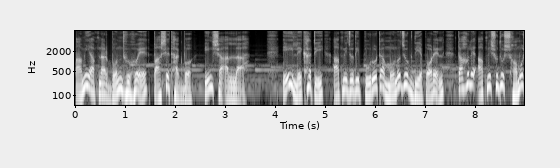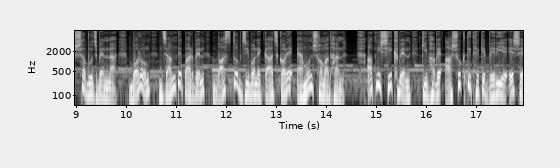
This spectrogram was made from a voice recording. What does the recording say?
আমি আপনার বন্ধু হয়ে পাশে থাকব ইনশা আল্লাহ এই লেখাটি আপনি যদি পুরোটা মনোযোগ দিয়ে পড়েন, তাহলে আপনি শুধু সমস্যা বুঝবেন না, বরং জানতে পারবেন বাস্তব জীবনে কাজ করে এমন সমাধান। আপনি শিখবেন কীভাবে আসক্তি থেকে বেরিয়ে এসে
